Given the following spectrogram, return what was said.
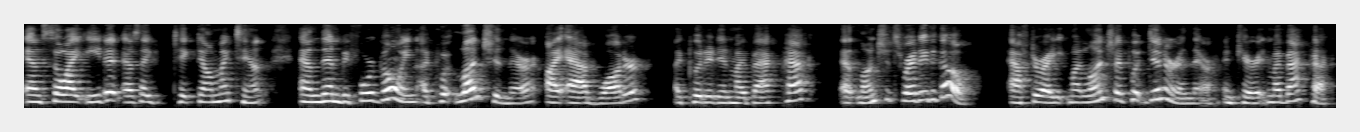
And so I eat it as I take down my tent. And then before going, I put lunch in there. I add water. I put it in my backpack. At lunch, it's ready to go. After I eat my lunch, I put dinner in there and carry it in my backpack.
